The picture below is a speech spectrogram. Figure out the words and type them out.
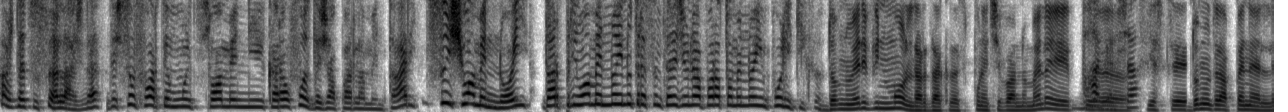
Aș de tu să lași, da? Deci sunt foarte mulți oameni care au fost deja parlamentari. Sunt și oameni noi, dar prin oameni noi nu trebuie să înțelegem neapărat oameni noi în politică. Domnul Ervin Molnar, dacă spune ceva în numele, Bagă, așa? este domnul de la PNL,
